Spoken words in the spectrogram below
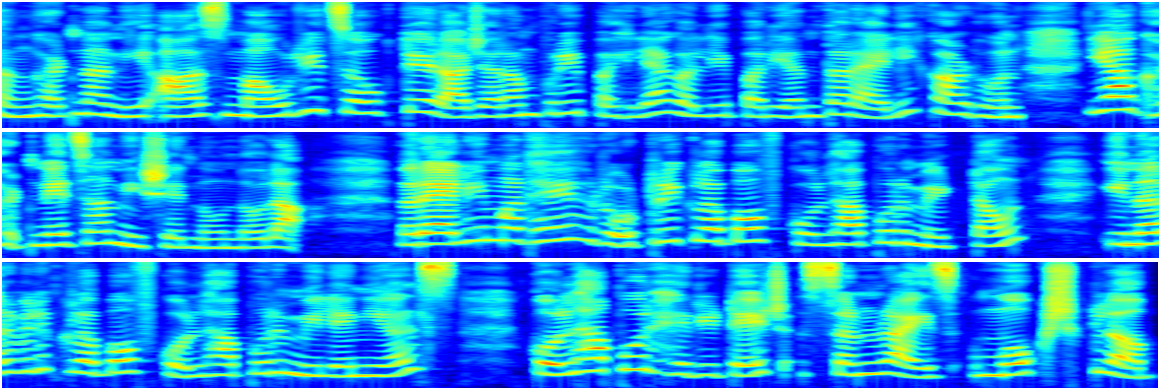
संघटनांनी आज माऊली चौक ते राजारामपुरी पहिल्या गल्लीपर्यंत रॅली काढून या घटनेचा निषेध नोंदवला. रॅलीमध्ये Rotary club of Kolhapur midtown inner wheel club of Kolhapur millennials Kolhapur heritage sunrise Moksha club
